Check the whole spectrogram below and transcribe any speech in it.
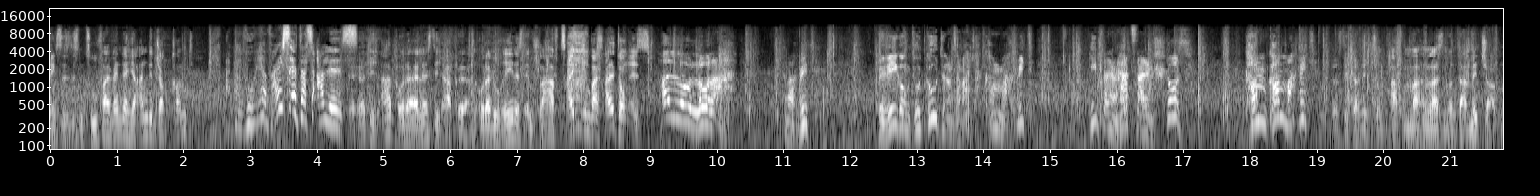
Denkst du, es ist ein Zufall, wenn der hier angejoggt kommt? Aber woher weiß er das alles? Er hört dich ab oder er lässt dich abhören. Oder du redest im Schlaf. Zeig ihm, was Haltung ist. Hallo, Lola. Mach mit. Bewegung tut gut in unserem Alter. Komm, mach mit. Gib deinem Herzen einen Stoß. Komm, komm, mach mit. Du wirst dich doch nicht zum Affen machen lassen und dann mitjoggen.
